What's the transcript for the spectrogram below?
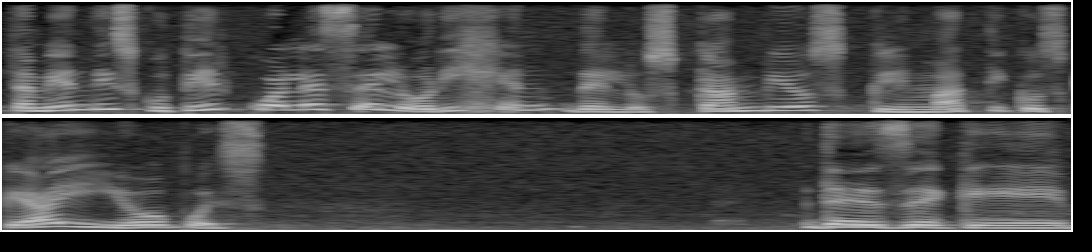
también discutir cuál es el origen de los cambios climáticos que hay. Yo, pues, desde que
